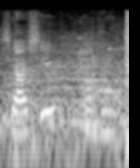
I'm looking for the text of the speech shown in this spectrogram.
小心。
